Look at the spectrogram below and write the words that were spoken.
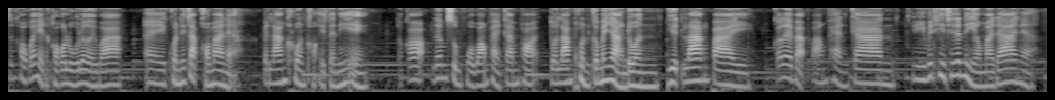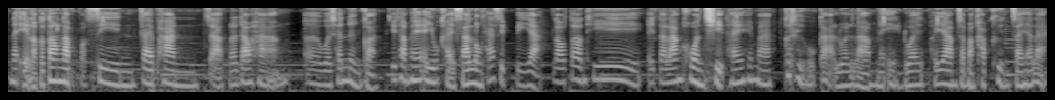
ซึ่งเขาก็เห็นเขาก็รู้เลยว่าไอคนที่จับเขามาเนี่ยเป็นร่างโครนของเอตานี่เอง แล้วก็เริ่มสุ่มหัววางแผนกันเพราะตัวร่างคนก็ไม่อยากโดนยึดร่างไป ก็เลยแบบวางแผนการทีนี้วิธีที่จะหนีออกมาได้เนี่ยนายเอกเราก็ต้องรับวัคซีนกลายพันธุ์จากระดาวหาง เออเวอร์ชันหนึ่งก่อน ที่ทำให้อายุไขสั้นลงแค่ 10 ปีอะแล้วตอนที่ไอตาล่างโคนฉีดให้ใช่ไหมก็ถือโอกาสลวนลามนายเอกด้วย พยายามจะบังคับขืนใจนั่นแหละ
